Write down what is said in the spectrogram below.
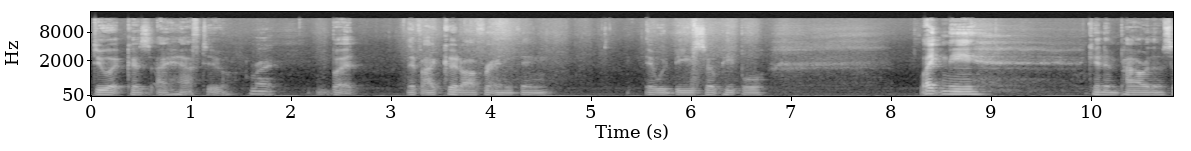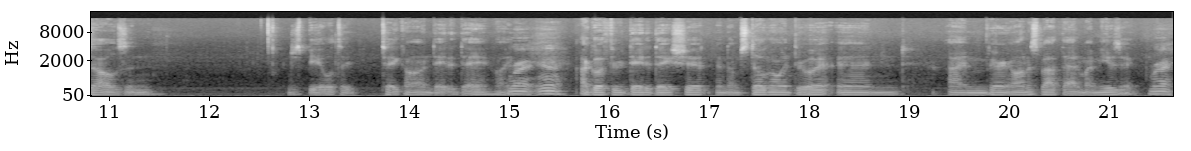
do it because I have to. Right. But if I could offer anything, it would be so people like me can empower themselves and just be able to take on day to day. Like Right. Yeah. I go through day to day shit, and I'm still going through it, and I'm very honest about that in my music. Right.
